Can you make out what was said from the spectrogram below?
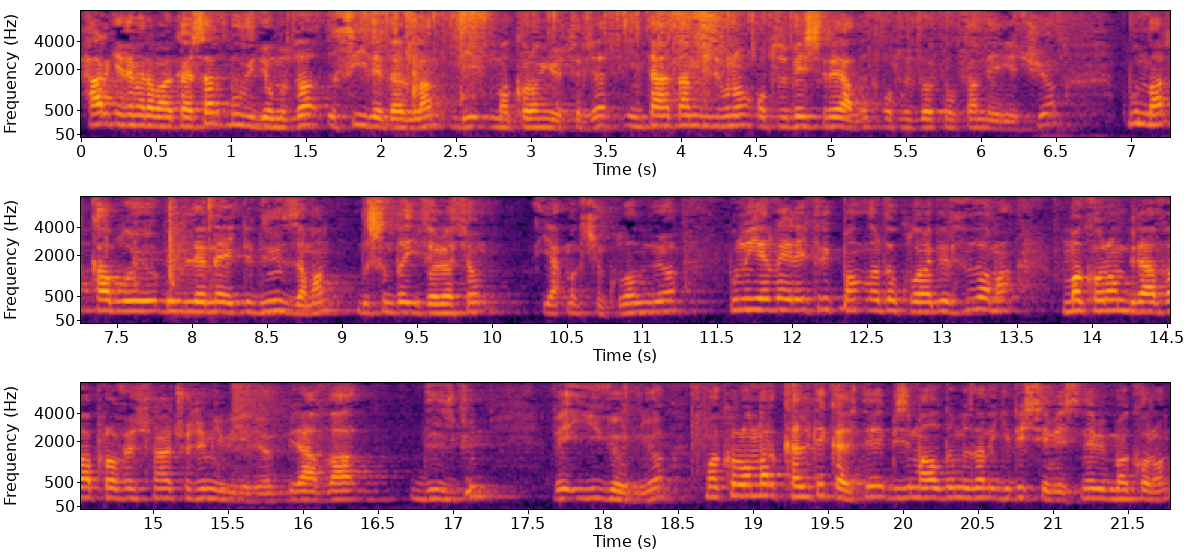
Herkese merhaba arkadaşlar. Bu videomuzda ısı ile darılan bir makaron göstereceğiz. İnternetten biz bunu 35 liraya aldık. 34.90 diye geçiyor. Bunlar kabloyu birbirlerine eklediğiniz zaman dışında izolasyon yapmak için kullanılıyor. Bunun yerine elektrik bantları da kullanabilirsiniz ama makaron biraz daha profesyonel çözüm gibi geliyor. Biraz daha düzgün ve iyi görünüyor. Makaronlar kalite kalite. Bizim aldığımız hani giriş seviyesinde bir makaron.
